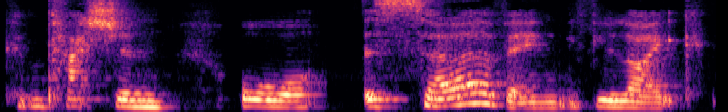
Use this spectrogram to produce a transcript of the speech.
compassion or serving, if you like,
